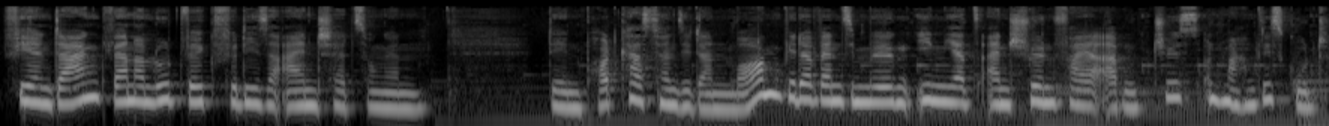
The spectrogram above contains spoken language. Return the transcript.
Vielen Dank, Werner Ludwig, für diese Einschätzungen. Den Podcast hören Sie dann morgen wieder, wenn Sie mögen. Ihnen jetzt einen schönen Feierabend. Tschüss und machen Sie es gut.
